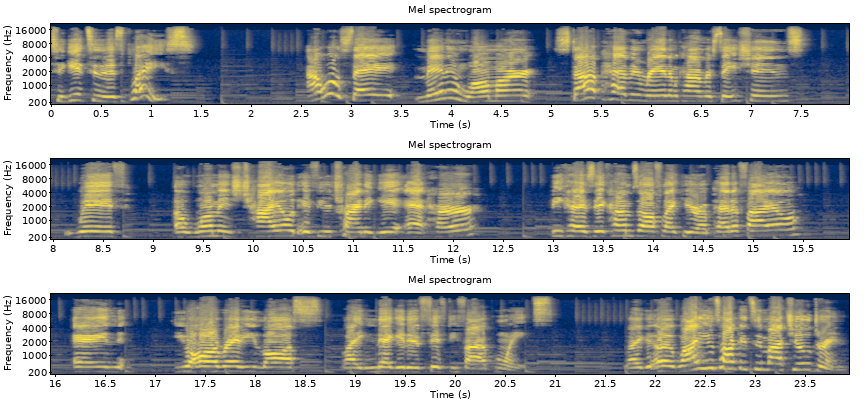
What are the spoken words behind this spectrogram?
to get to this place. I will say, men in Walmart, stop having random conversations with a woman's child if you're trying to get at her because it comes off like you're a pedophile and you already lost like negative 55 points. Like, uh, why are you talking to my children?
